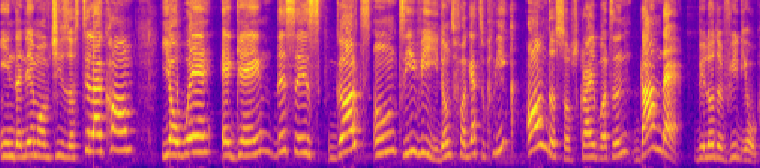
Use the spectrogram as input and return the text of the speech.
in the name of Jesus. Till I come your way again, this is God's own TV. Don't forget to click on the subscribe button down there below the video.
